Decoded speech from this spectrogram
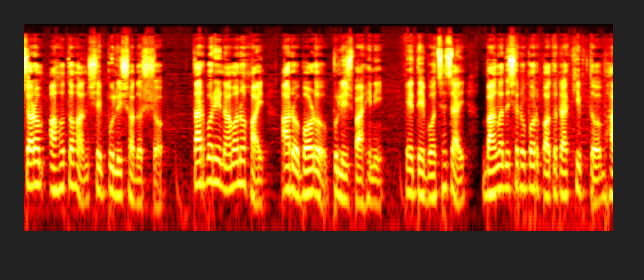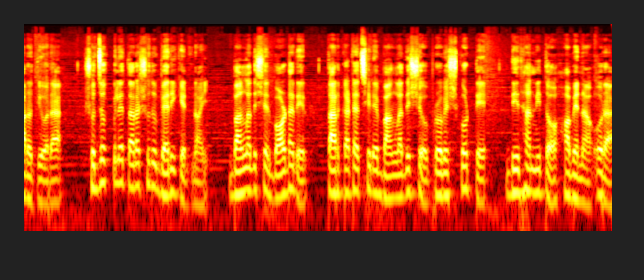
চরম আহত হন সেই পুলিশ সদস্য। তারপরই নামানো হয় আরও বড় পুলিশ বাহিনী। এতে বোঝা যায় বাংলাদেশের ওপর কতটা ক্ষিপ্ত ভারতীয়রা। সুযোগ পেলে তারা শুধু ব্যারিকেড নয়, বাংলাদেশের বর্ডারের তারকাটা ছেড়ে বাংলাদেশেও প্রবেশ করতে দ্বিধান্বিত হবে না ওরা।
